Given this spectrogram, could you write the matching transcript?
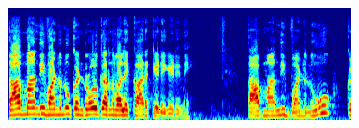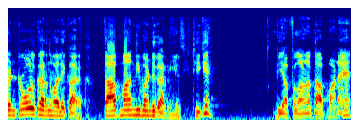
ਤਾਪਮਾਨ ਦੀ ਵੰਡ ਨੂੰ ਕੰਟਰੋਲ ਕਰਨ ਵਾਲੇ ਕਾਰਕ ਕਿਹੜੇ-ਕਿਹੜੇ ਨੇ? ਤਾਪਮਾਨ ਦੀ ਵੰਡ ਨੂੰ ਕੰਟਰੋਲ ਕਰਨ ਵਾਲੇ ਕਾਰਕ। ਤਾਪਮਾਨ ਦੀ ਵੰਡ ਕਰਨੀ ਹੈ ਅਸੀਂ, ਠੀਕ ਹੈ? ਵੀ ਆ ਫਲਾਣਾ ਤਾਪਮਾਨ ਹੈ,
